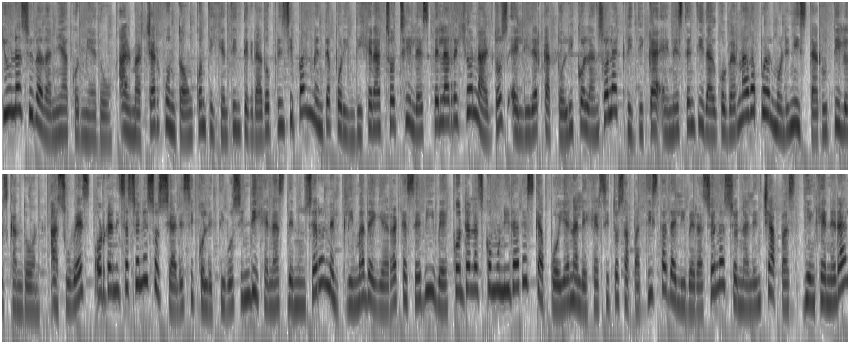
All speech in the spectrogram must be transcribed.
y una ciudadanía con miedo. Al marchar junto a un contingente integrado principalmente por indígenas tzotziles de la región Altos, el líder católico lanzó la crítica en esta entidad gobernada por el morenista Rutilio Escandón. A su vez, organizaciones sociales y colectivos indígenas denunciaron el clima de guerra que se vive contra las comunidades que apoyan al Ejército Zapatista de Liberación Nacional en Chiapas y en general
